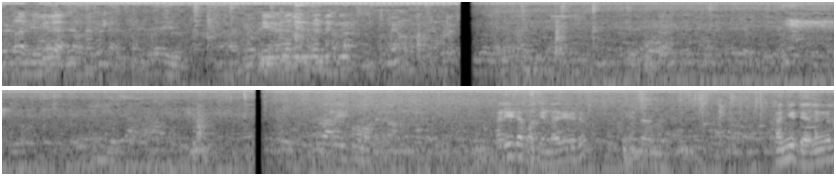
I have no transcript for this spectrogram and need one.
Thank ബാക്കിയുണ്ട് കഞ്ഞി കിട്ടിയ അല്ലെങ്കിൽ?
